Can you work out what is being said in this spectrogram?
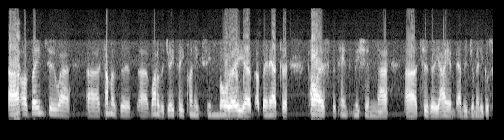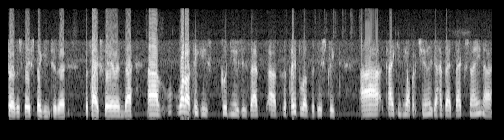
Uh, yep. I've been to uh, uh, some of the one of the GP clinics in Moree. I've been out to Pius, the 10th mission uh, uh, to the AM Aboriginal Medical Service They're speaking to the, the folks there. And uh, uh, what I think is good news is that uh, the people of the district are taking the opportunity to have that vaccine. Uh,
